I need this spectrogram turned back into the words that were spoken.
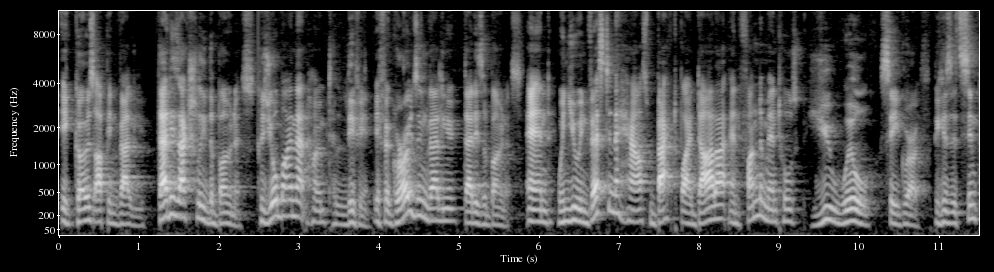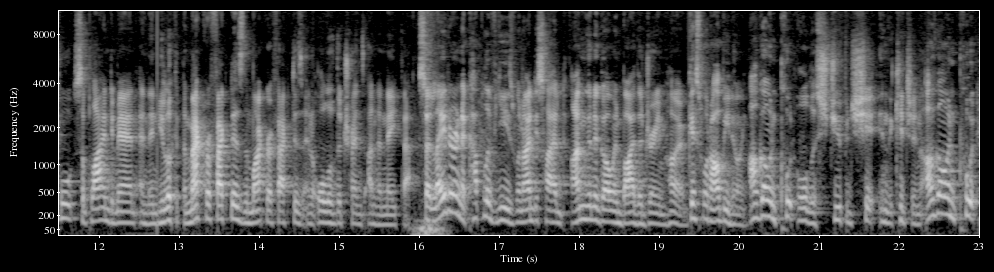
it goes up in value. That is actually the bonus because you're buying that home to live in. If it grows in value, that is a bonus. And when you invest in a house backed by data and fundamentals, you will see growth because it's simple supply and demand. And then you look at the macro factors, the micro factors, and all of the trends underneath that. So later in a couple of years, when I decide I'm going to go and buy the dream home, guess what I'll be doing? I'll go and put all the stupid shit in the kitchen. I'll go and put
